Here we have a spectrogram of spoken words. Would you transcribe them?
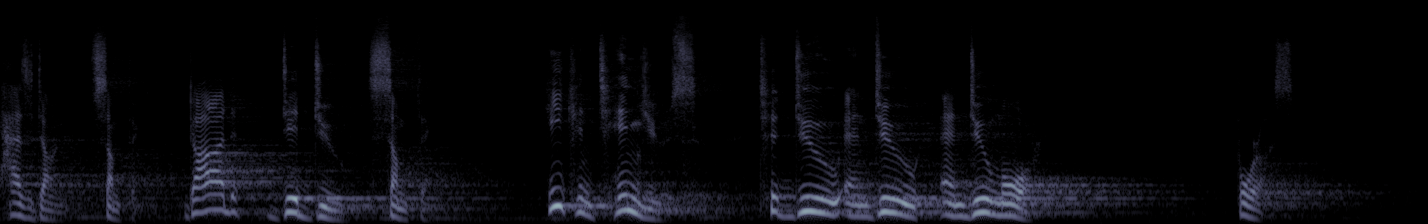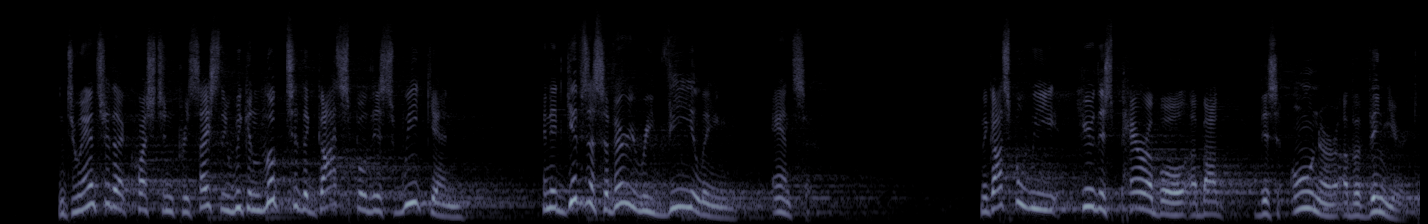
has done something. God did do something. He continues to do and do and do more for us. And to answer that question precisely, we can look to the gospel this weekend, and it gives us a very revealing answer. In the gospel, we hear this parable about this owner of a vineyard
